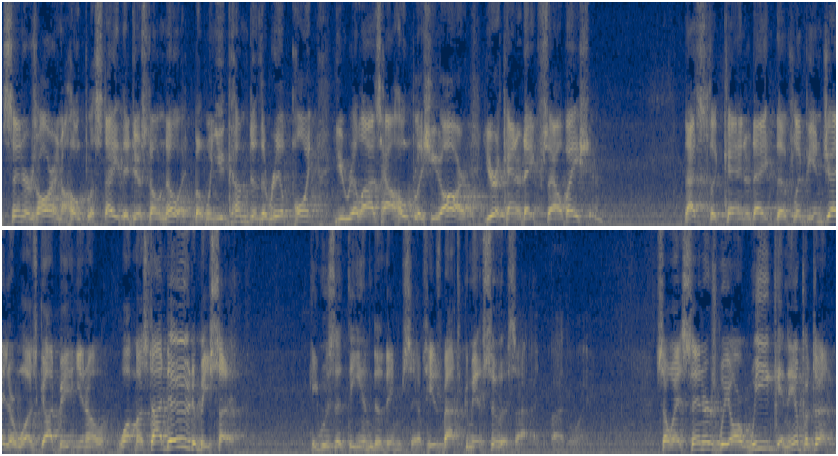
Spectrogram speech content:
Sinners are in a hopeless state, they just don't know it. But when you come to the real point, you realize how hopeless you are, you're a candidate for salvation. That's the candidate the Philippian jailer was. God be, you know, what must I do to be saved? He was at the end of themselves. He was about to commit suicide, by the way. So, as sinners, we are weak and impotent.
